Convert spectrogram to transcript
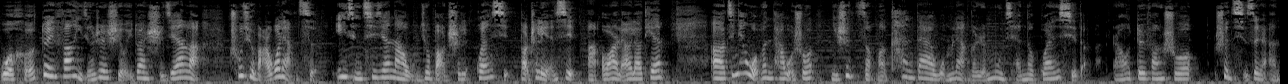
我和对方已经认识有一段时间了，出去玩过两次，疫情期间呢，我们就保持关系，保持联系啊，偶尔聊一聊天。呃，今天我问他，我说你是怎么看待我们两个人目前的关系的？然后对方说顺其自然。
